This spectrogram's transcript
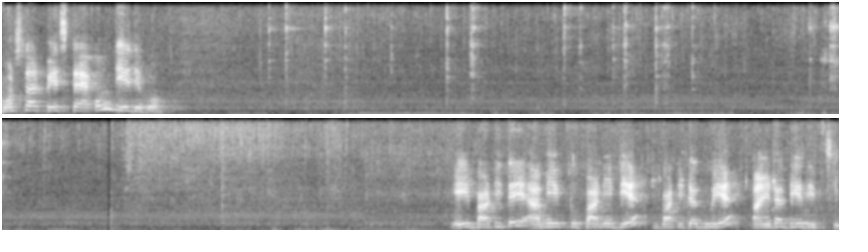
মশলার পেস্টটা এখন দিয়ে দেব। এই বাটিতেই আমি একটু পানি দিয়ে বাটিটা ধুয়ে পানিটা দিয়ে দিচ্ছি।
